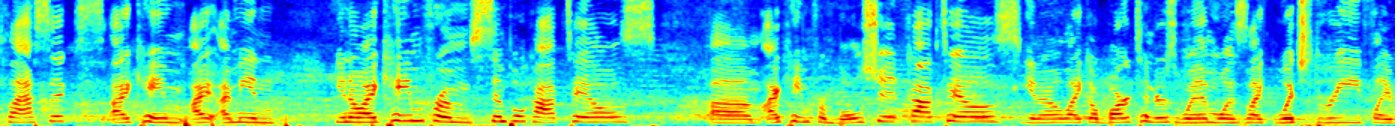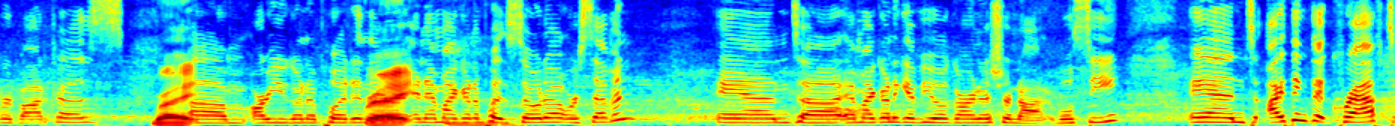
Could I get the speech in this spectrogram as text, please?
classics. I came. I, I mean, you know, I came from simple cocktails. Um, I came from bullshit cocktails. You know, like a bartender's whim was like, which three flavored vodkas Right. um, are you going to put in Right. there? And am I going to put soda or seven? And uh, am I going to give you a garnish or not? We'll see. And I think that craft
